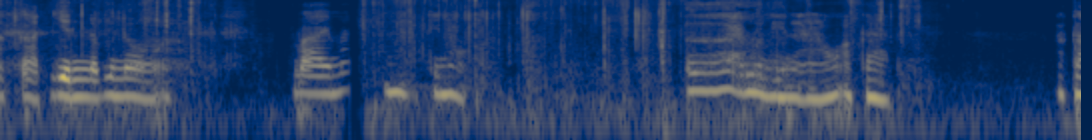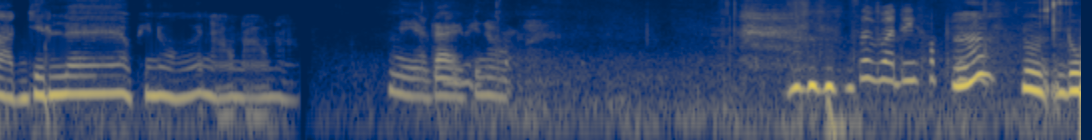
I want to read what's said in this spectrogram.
อากาศเย็นนะพี่น้อง บายไหมอืมพี่น้องเออวันนี้หนาวอากาศ อากาศเย็นแล้วพี่น้องเอ้ยหนาวหนาวหนาวเนี่ยได้พี่น้องสวัสดีครับหืมนู่นดู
